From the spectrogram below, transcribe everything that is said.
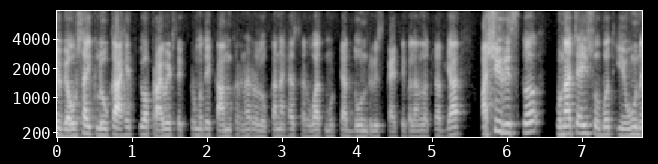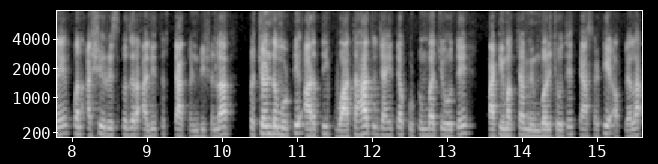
जे व्यावसायिक लोक आहेत किंवा प्रायव्हेट सेक्टरमध्ये काम करणाऱ्या लोकांना ह्या सर्वात मोठ्या दोन रिस्क आहेत. ते पहिल्यांदा लक्षात घ्या. अशी रिस्क कुणाच्याही सोबत येऊ नये पण अशी रिस्क जर आली तर त्या कंडिशनला प्रचंड मोठी आर्थिक वाताहत जी आहे त्या कुटुंबाची होते. पाठीमागच्या मेंबरचे होते. त्यासाठी आपल्याला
